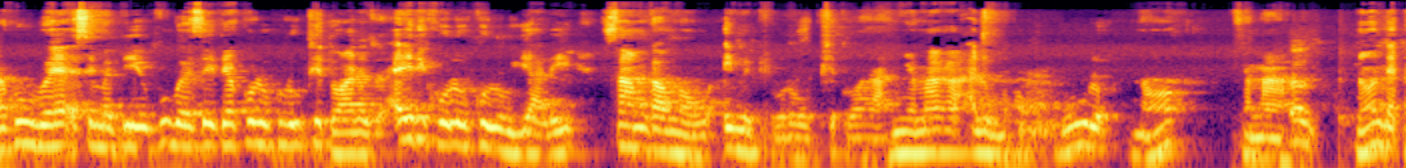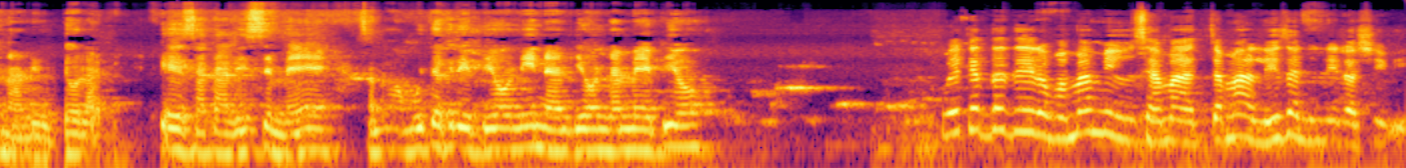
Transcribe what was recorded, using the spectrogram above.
အခုပဲအစင်မပြေဘူးအခုပဲစိတ်တက်ခုလူခုလူဖြစ်သွားတယ်ဆိုအဲ့ဒီခုလူခုလူကြီးကလေစားမကောင်းတော့ဘူးအိတ်မပြောတော့ဘူးဖြစ်သွားတာညီမကအဲ့လိုမဟုတ်ဘူးလို့နော်ညီမနော်လက္ခဏာလေးကိုပြောလိုက်ပြီကဲဇာတာလေးစစ်မယ်ဇမမွေးတက်ကလေးပြောနေနံပြောနာမည်ပြော ဝေကတတဲ့တော့မမတ်မိဘူးဆရာမကျမ40နှစ်တော့ရှိပြီ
